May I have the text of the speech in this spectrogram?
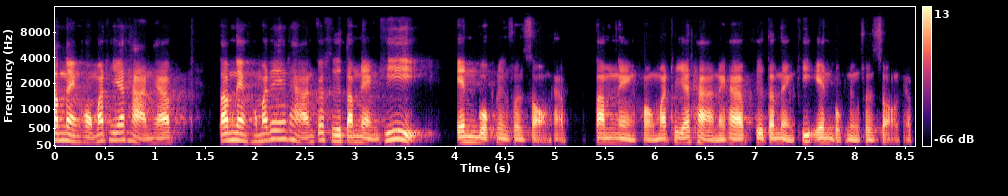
ตำแหน่งของมัธยฐานครับตำแหน่งของมัธยฐานก็คือตำแหน่งที่ n บวก1ส่วน2ครับตำแหน่งของมัธยฐานนะครับ คือตำแหน่งที่ n บวก1ส่วน2ครับ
